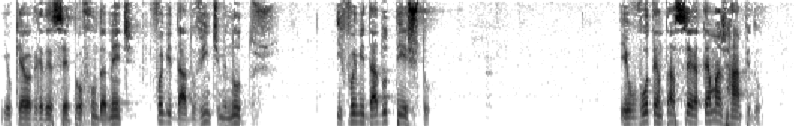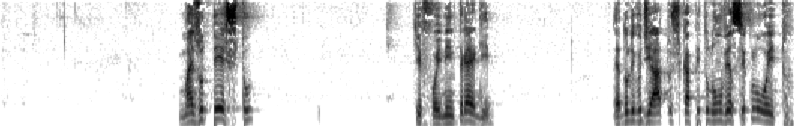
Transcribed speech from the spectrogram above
Eu quero agradecer profundamente. Foi me dado 20 minutos e foi me dado o texto. Eu vou tentar ser até mais rápido. Mas o texto que foi me entregue é do livro de Atos, capítulo 1, versículo 8.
